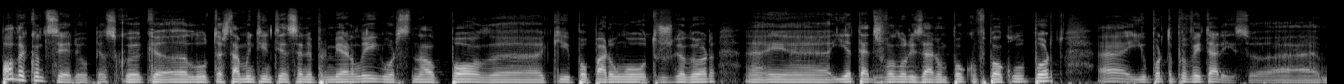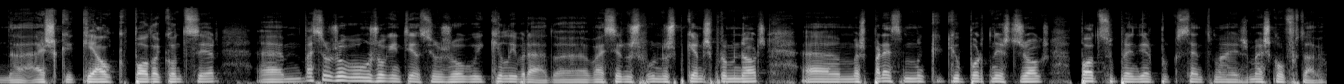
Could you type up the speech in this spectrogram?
Pode acontecer, eu penso que, que, a luta está muito intensa na Premier League, o Arsenal pode aqui poupar um ou outro jogador uh, e até desvalorizar um pouco o Futebol Clube Porto e o Porto aproveitar isso. acho que, que, é algo que pode acontecer. vai ser um jogo, um jogo intenso, um jogo equilibrado, vai ser nos, nos pequenos pormenores, mas parece-me que, que o Porto nestes jogos pode surpreender porque se sente mais, mais confortável.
